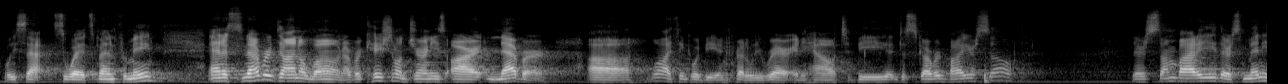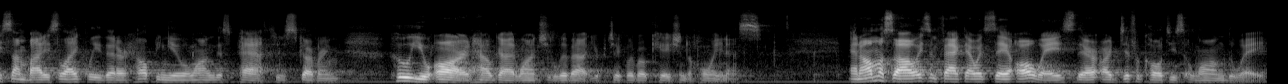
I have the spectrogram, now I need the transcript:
At least that's the way it's been for me. And it's never done alone. Our vocational journeys are never, uh, well, I think it would be incredibly rare, anyhow, to be discovered by yourself. There's somebody, there's many somebodies likely that are helping you along this path to discovering who you are and how God wants you to live out your particular vocation to holiness. And almost always, in fact, I would say always, there are difficulties along the way.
